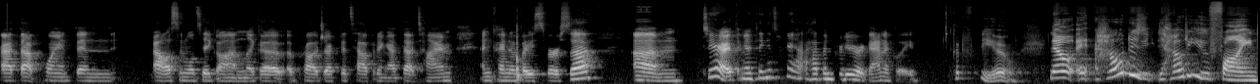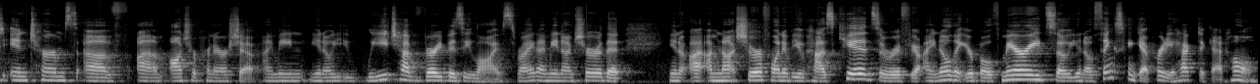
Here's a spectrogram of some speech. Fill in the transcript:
at that point, then Alison will take on like a, a project that's happening at that time, and kind of vice versa. Um, so yeah, I think I think it's pretty, happened pretty organically. Good for you. Now, eh, how does how do you find in terms of um, entrepreneurship? I mean, you know, you, we each have very busy lives, right? I mean, I'm sure that, you know, I, am not sure if one of you has kids or if you're. I know that you're both married, so you know things can get pretty hectic at home.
